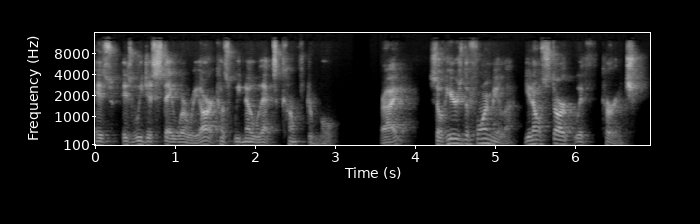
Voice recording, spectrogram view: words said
is is we just stay where we are because we know that's comfortable, right? So here's the formula. You don't start with courage.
